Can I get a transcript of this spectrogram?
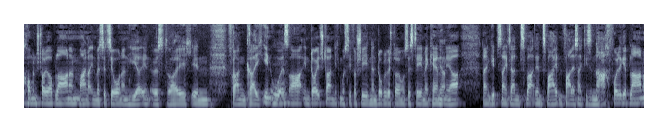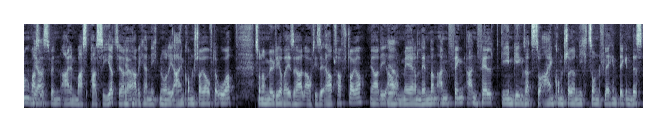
Einkommensteuerplanung Planen meiner Investitionen hier in Österreich, in Frankreich, in mhm. USA, in Deutschland. Ich muss die verschiedenen Doppelbesteuerungssysteme kennen, ja. ja. Dann gibt es eigentlich dann den zweiten Fall ist eigentlich diese Nachfolgeplanung. Was ja. ist, wenn einem was passiert? Ja, dann ja. habe ich ja nicht nur die Einkommensteuer auf der Uhr, sondern möglicherweise halt auch diese Erbschaftssteuer, ja, die auch in mehreren Ländern anfäng, anfällt, die im Gegensatz zur Einkommensteuer nicht so ein flächendeckendes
